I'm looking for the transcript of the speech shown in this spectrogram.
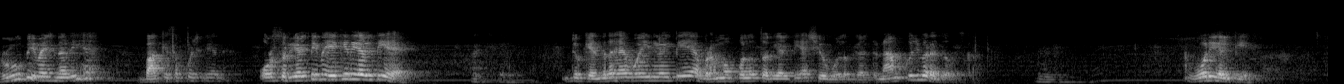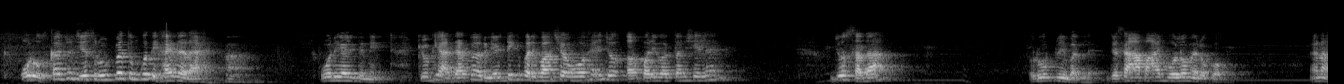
रूप इमेजनरी है बाकी सब कुछ रियल है। और उस रियलिटी में एक ही रियलिटी है। अच्छा। जो केंद्र है वही रियलिटी है या ब्रह्म बोलो तो रियलिटी है शिव बोलो तो रियलिटी नाम कुछ भी रह दो उसका। वो रियलिटी है। और उसका जो जिस रूप में तुमको दिखाई दे रहा है हाँ। वो रियलिटी नहीं। क्योंकि अध्यात्म रियलिटी की परिभाषा वो है जो अपरिवर्तनशील है जो सदा रूप नहीं बदले। जैसे आप आज बोलो मेरे को है ना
